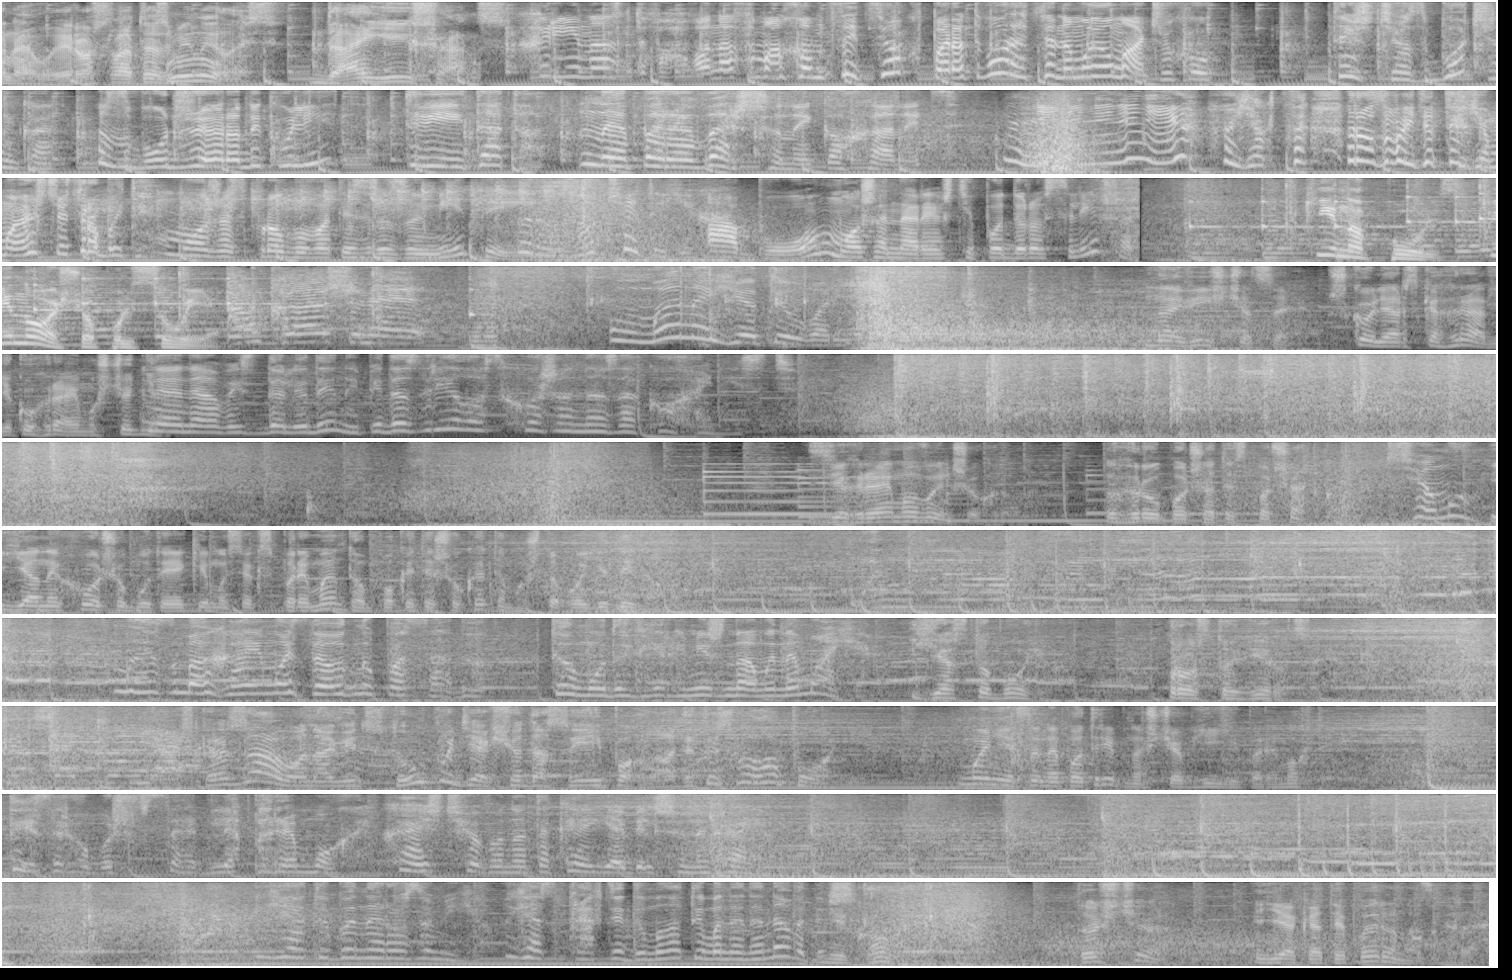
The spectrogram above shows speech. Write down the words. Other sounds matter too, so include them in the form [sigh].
Вона виросла та змінилась. Дай їй шанс. Хріна з два, вона з махом цицьок перетвориться на мою мачуху. Ти що, збоченка? Збуджує радикуліт? Твій тато неперевершений коханець. Ні, ні, ні, ні, ні. Як це розвидіти? Я маю щось робити. Може спробувати зрозуміти їх. Розлучити їх. Або може нарешті подорослішати. Кінопульс. Кіно, що пульсує. У мене є теорія. Навіщо це? Школярська гра, в яку граємо щодня. Ненависть до людини підозріло схожа на закоханість. Зіграємо в іншу гру. Гру почати спочатку. Чому? Я не хочу бути якимось експериментом, поки ти шукатимеш того єдиного. Ми змагаємось за одну посаду, тому довіри між нами немає. Я з тобою. Просто віру це. Я ж казав, вона відступить, якщо даси їй погладити свого поні. Мені це не потрібно, щоб її перемогти. Ти зробиш все для перемоги. Хай що воно таке, я більше не граю. Я тебе не розумію. Я справді думала, ти мене ненавидиш. Ніколи. То що, яка тепер у нас гра?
